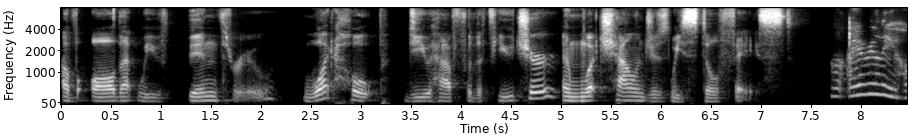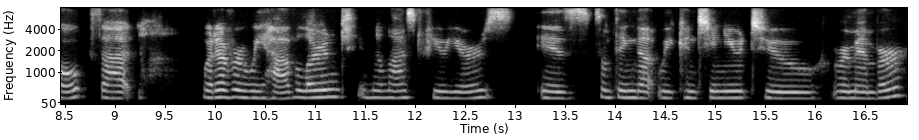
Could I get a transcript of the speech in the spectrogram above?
of all that we've been through, what hope do you have for the future and what challenges we still face? Well, I really hope that whatever we have learned in the last few years is something that we continue to remember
